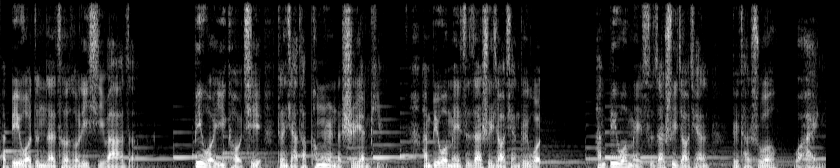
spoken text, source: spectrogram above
她逼我蹲在厕所里洗袜子，逼我一口气吞下她烹饪的试验品，还逼我每次在睡觉前对我，还逼我每次在睡觉前对他说“我爱你”。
